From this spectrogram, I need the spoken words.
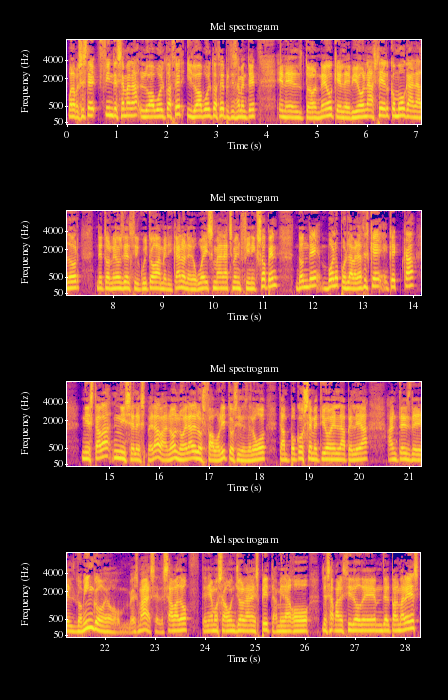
Bueno, pues este fin de semana lo ha vuelto a hacer y lo ha vuelto a hacer precisamente en el torneo que le vio nacer como ganador de torneos del circuito americano en el Waste Management Phoenix Open, donde, bueno, pues la verdad es que Kepka ni estaba ni se le esperaba, ¿no? No era de los favoritos y desde luego tampoco se metió en la pelea antes del domingo. Es más, el sábado teníamos a un Jordan Speed, también algo desaparecido de, del palmarés,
